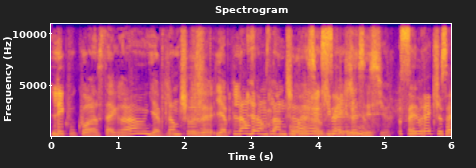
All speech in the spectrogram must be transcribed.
les concours Instagram, il y a plein de choses. Il y a plein, plein, plein de choses c'est sûr. C'est vrai que ça,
